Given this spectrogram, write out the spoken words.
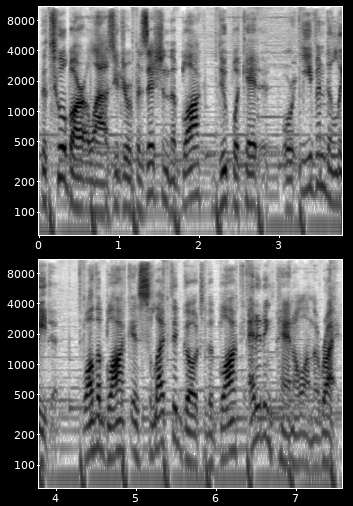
The toolbar allows you to reposition the block, duplicate it, or even delete it. While the block is selected, go to the block editing panel on the right.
